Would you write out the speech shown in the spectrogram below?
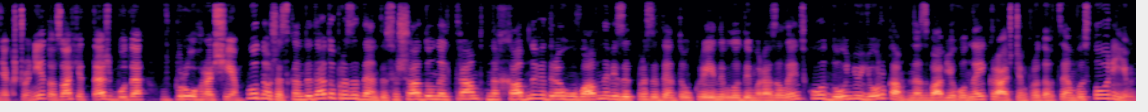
Якщо ні, то захід теж буде в програші. Водночас кандидат у президенти США Дональд Трамп нахабно відреагував на візит президента України Володимира Зеленського до Нью-Йорка, назвав його найкращим продавцем в історії.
